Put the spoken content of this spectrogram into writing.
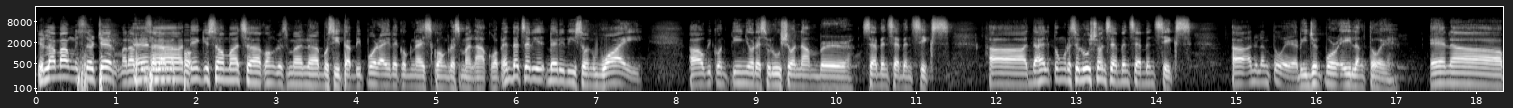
Yun lamang, Mr. Chair. Maraming And salamat uh, po. thank you so much, uh, Congressman uh, Bosita. Before I recognize Congressman Acop, and that's the re- very reason why uh, we continue resolution number 776. Uh, dahil itong resolution 776, uh, ano lang to eh, Region 4A lang to eh. And uh,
